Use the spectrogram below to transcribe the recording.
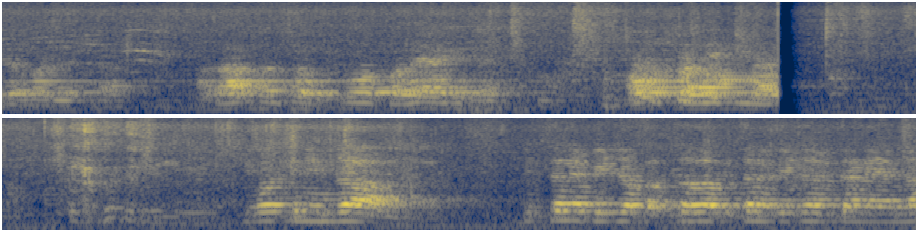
ಇದೆ ಮಾಡಲಿಲ್ಲ ಅದಾದಂಥ ಉತ್ತಮ ಕೊಲೆ ಆಗಿದೆ. ಇವತ್ತಿನಿಂದ ಬಿತ್ತನೆ ಬೀಜ, ಭತ್ತದ ಬಿತ್ತನೆ ಬೀಜ ವಿತರಣೆಯನ್ನ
